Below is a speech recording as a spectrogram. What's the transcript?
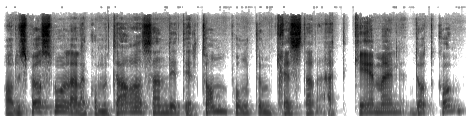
har du spørsmål eller kommentarer, send de til tom.christer.gmail.com.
